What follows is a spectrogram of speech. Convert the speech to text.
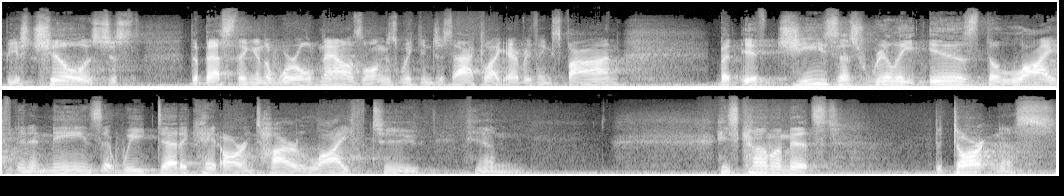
because chill is just the best thing in the world now, as long as we can just act like everything's fine. But if Jesus really is the life, then it means that we dedicate our entire life to Him. He's come amidst the darkness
